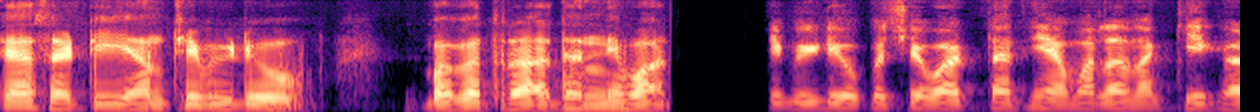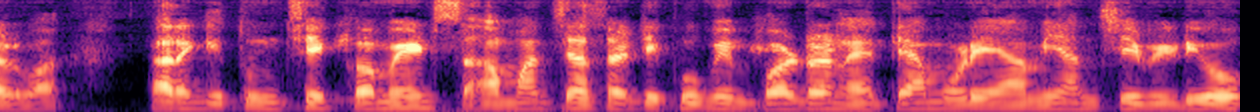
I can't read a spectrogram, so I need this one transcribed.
त्यासाठी आमचे व्हिडिओ बघत राहा. धन्यवाद. ते व्हिडिओ कसे वाटतात हे आम्हाला नक्की कळवा. कारण की तुमचे कमेंट्स आमच्यासाठी खूप इम्पॉर्टंट आहे. त्यामुळे आम्ही आमचे व्हिडिओ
